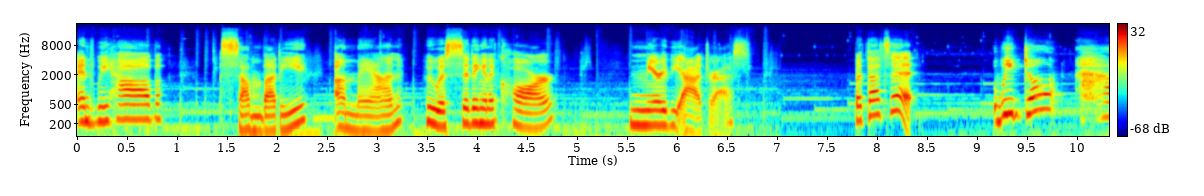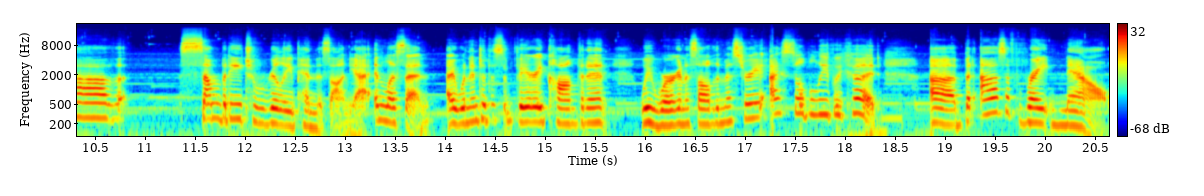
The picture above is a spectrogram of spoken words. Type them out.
And we have somebody, a man, who is sitting in a car near the address. But that's it. We don't have somebody to really pin this on yet. And listen, I went into this very confident we were going to solve the mystery. I still believe we could. Uh, but as of right now,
